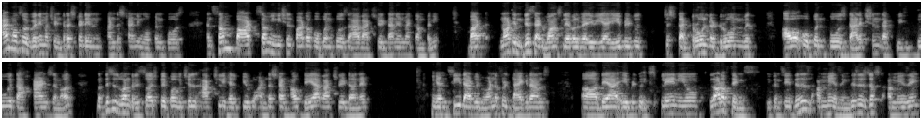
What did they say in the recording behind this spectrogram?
I'm also very much interested in understanding OpenPose and some part, some initial part of OpenPose I've actually done in my company, but not in this advanced level where we are able to just control the drone with our OpenPose direction that we do with our hands and all. But this is one research paper which will actually help you to understand how they have actually done it. You can see that with wonderful diagrams uh, they are able to explain you a lot of things. You can see this is amazing. This is just amazing.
